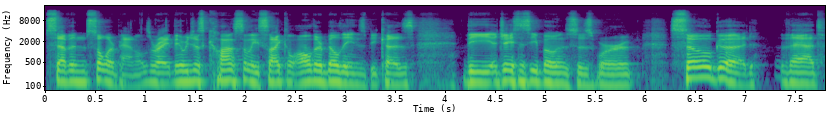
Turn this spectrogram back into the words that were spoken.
seven solar panels, right? They would just constantly cycle all their buildings because the adjacency bonuses were so good that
